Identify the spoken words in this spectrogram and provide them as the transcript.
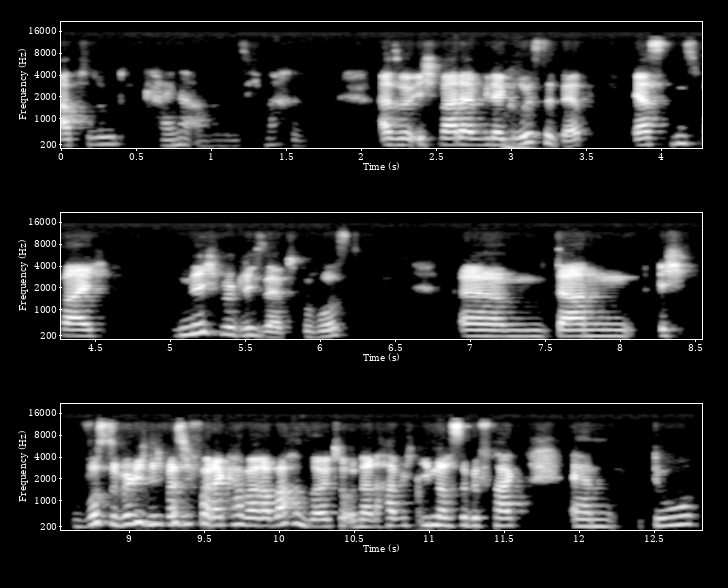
absolut keine Ahnung, was ich mache. Also ich war da wie der mhm. größte Depp. Erstens war ich nicht wirklich selbstbewusst. Ähm, dann, ich wusste wirklich nicht, was ich vor der Kamera machen sollte. Und dann habe ich ihn noch so gefragt, ähm, du,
